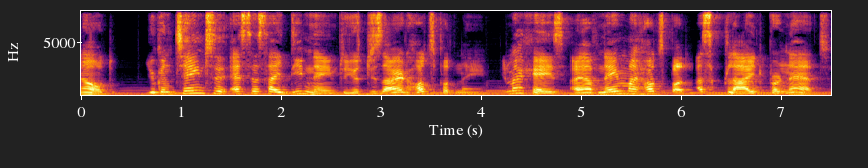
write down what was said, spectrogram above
Note, you can change the SSID name to your desired hotspot name. In my case, I have named my hotspot as Clyde Pernet.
